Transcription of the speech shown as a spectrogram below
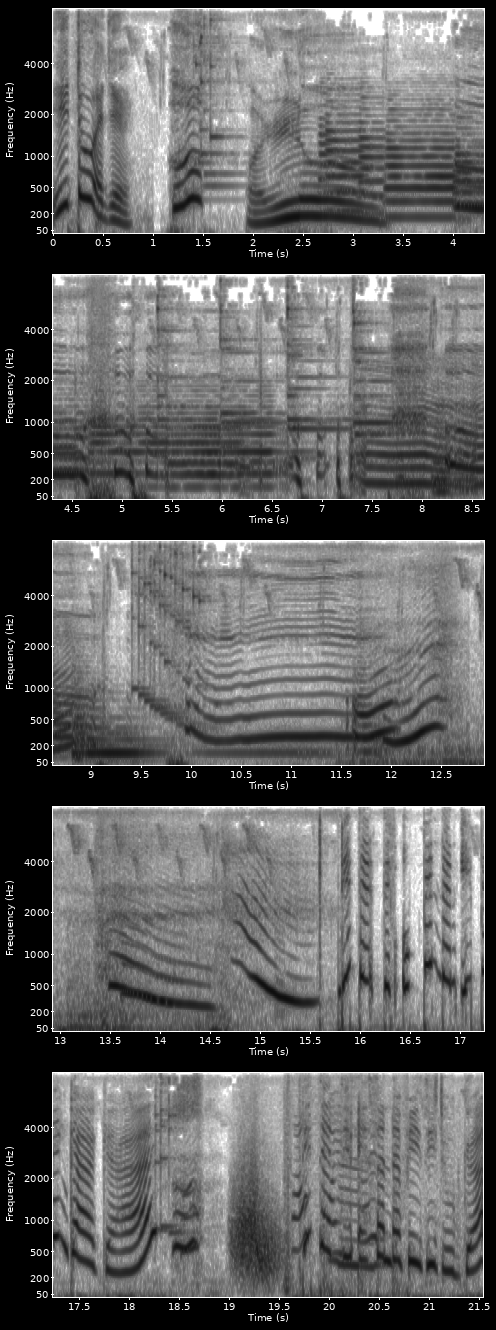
itu aja. Oh, Allah. Oh. oh. Detektif gagal. Detektif Ehsan dan Fizi juga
